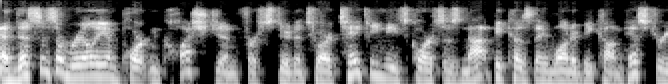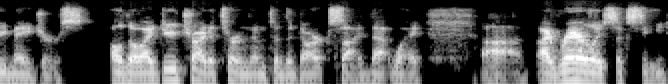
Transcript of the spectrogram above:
And this is a really important question for students who are taking these courses, not because they want to become history majors, although I do try to turn them to the dark side that way. Uh, I rarely succeed,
